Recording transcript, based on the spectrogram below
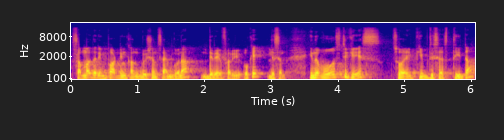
some other important conclusions I am gonna derive for you. Okay, listen. In the worst case, so I keep this as theta.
